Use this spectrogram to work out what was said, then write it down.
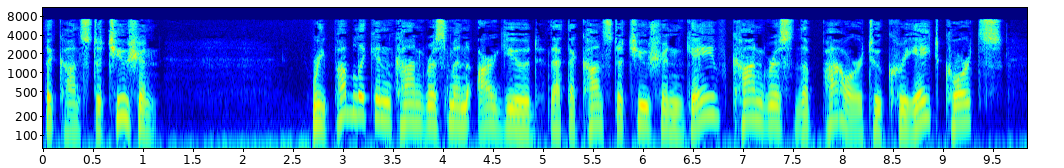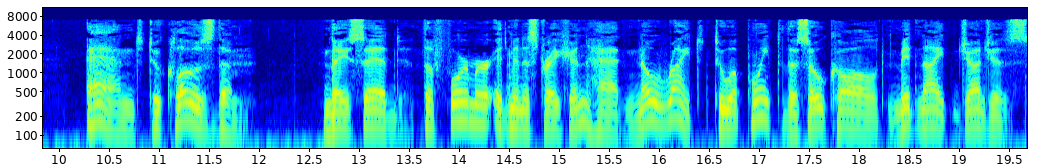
the Constitution. Republican congressmen argued that the Constitution gave Congress the power to create courts and to close them. They said the former administration had no right to appoint the so-called midnight judges.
